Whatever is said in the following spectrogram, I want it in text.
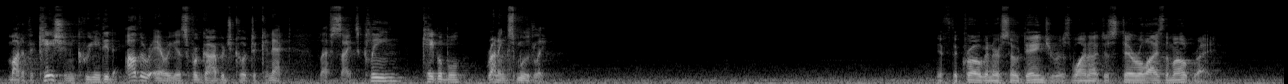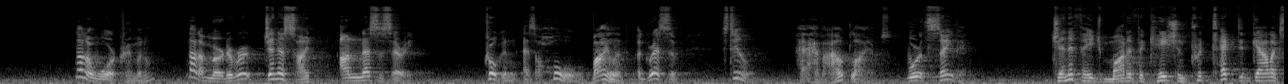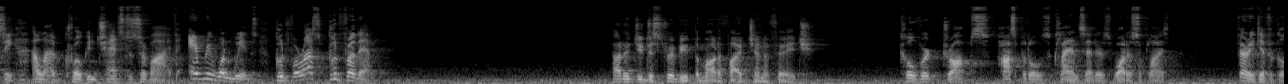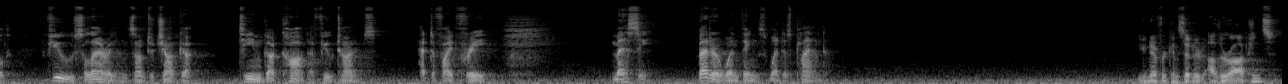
Modification created other areas for garbage code to connect. Left sites clean, capable, running smoothly. If the Krogan are so dangerous, why not just sterilize them outright? Not a war criminal, not a murderer, genocide, unnecessary. Krogan as a whole, violent, aggressive, still ha- have outliers, worth saving. Genophage modification protected Galaxy, allowed Krogan chance to survive. Everyone wins. Good for us, good for them. How did you distribute the modified genophage? Covert drops, hospitals, clan centers, water supplies. Very difficult. Few Salarians on Tuchanka. Team got caught a few times. Had to fight free. Messy. Better when things went as planned. You never considered other options?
